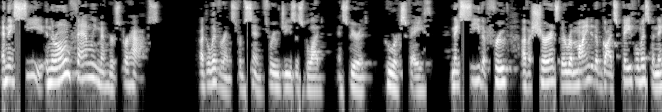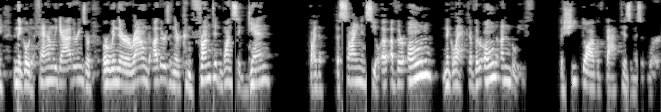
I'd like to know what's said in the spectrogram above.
and they see in their own family members perhaps a deliverance from sin through Jesus' blood and spirit who works faith and they see the fruit of assurance. They're reminded of God's faithfulness when they, when they go to family gatherings or, or when they're around others and they're confronted once again by the, the sign and seal of, of their own neglect, of their own unbelief. The sheepdog of baptism, as it were,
